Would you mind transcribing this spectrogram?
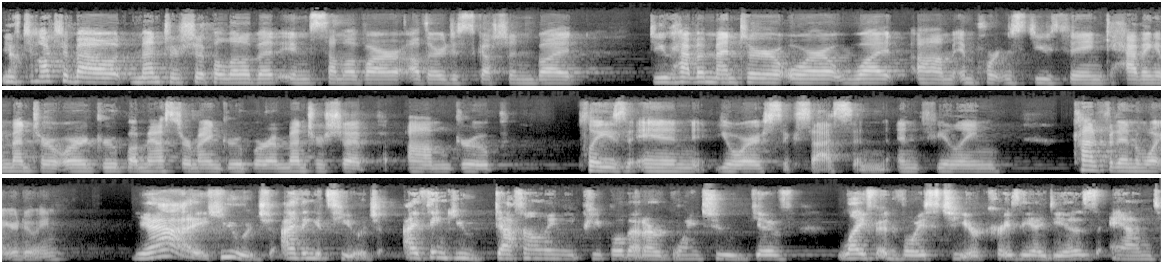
You've yeah. talked about mentorship a little bit in some of our other discussion but do you have a mentor or what um, importance do you think having a mentor or a group a mastermind group or a mentorship um, group plays in your success and, and feeling confident in what you're doing yeah, huge. I think it's huge. I think you definitely need people that are going to give life and voice to your crazy ideas and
